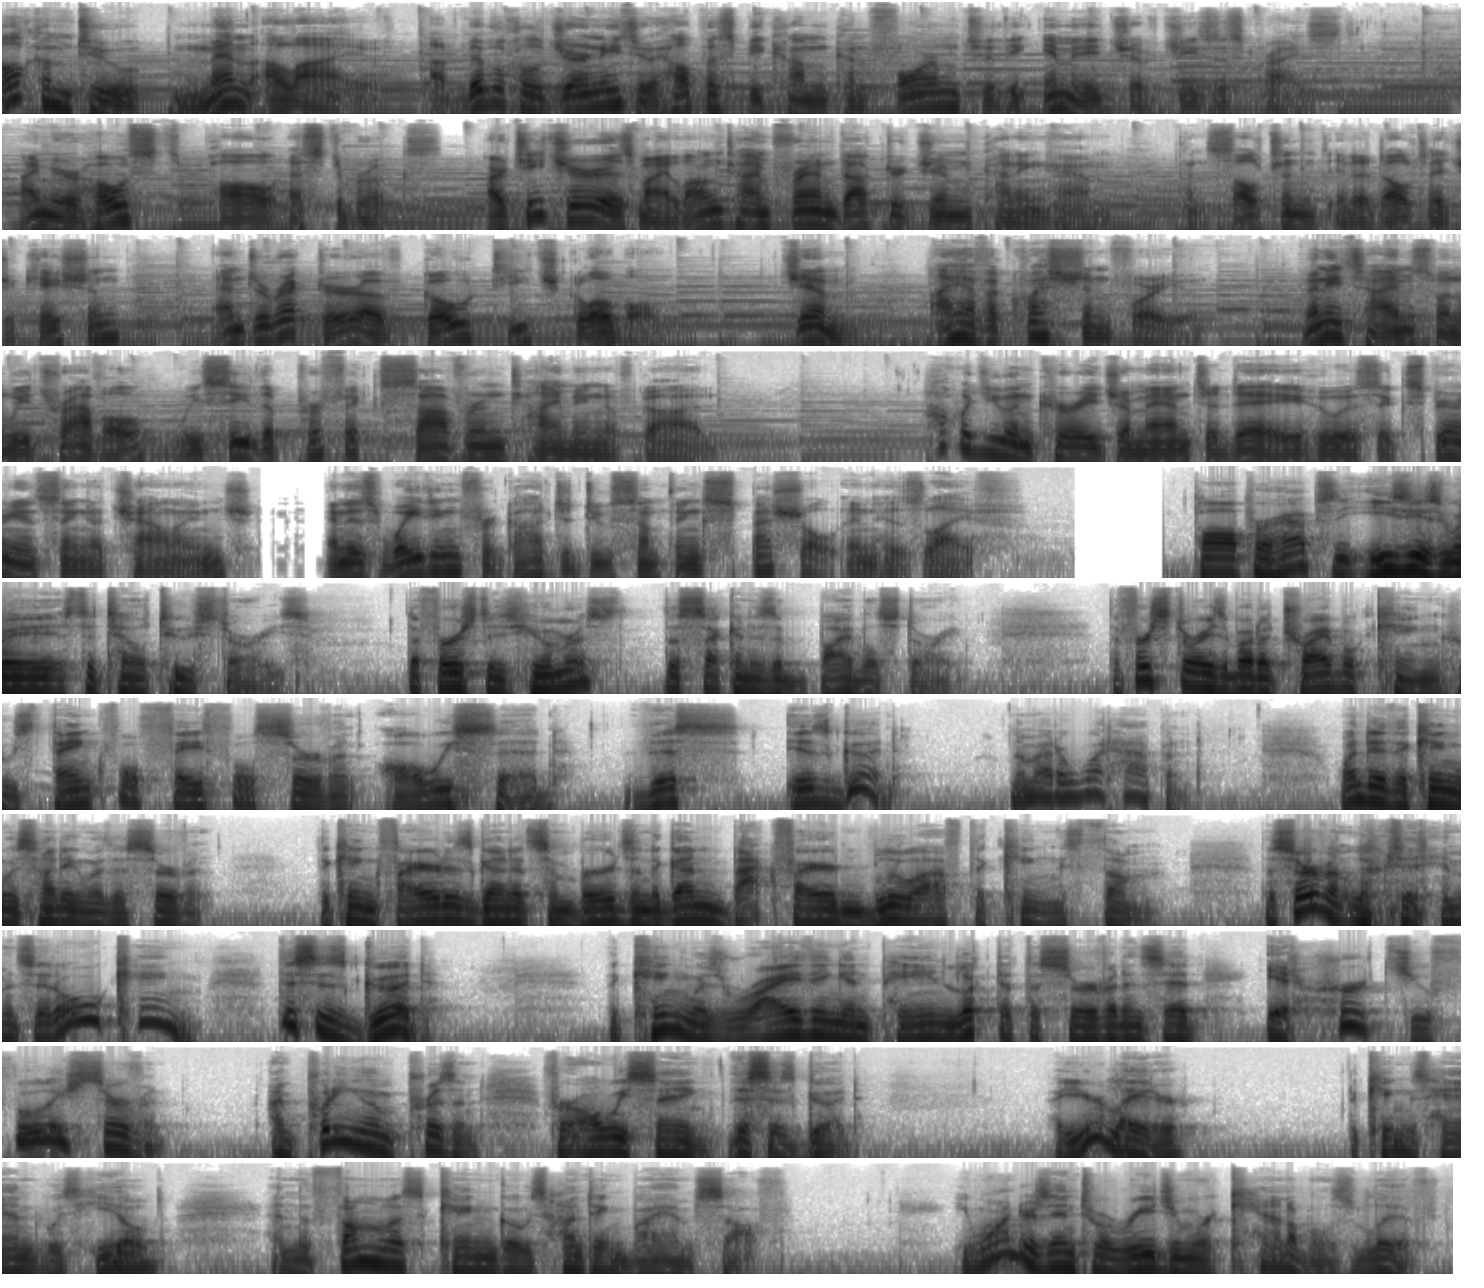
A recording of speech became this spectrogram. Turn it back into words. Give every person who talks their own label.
Speaker 1: Welcome to Men Alive, a biblical journey to help us become conformed to the image of Jesus Christ. I'm your host, Paul Estabrooks. Our teacher is my longtime friend, Dr. Jim Cunningham, consultant in adult education and director of Go Teach Global. Jim, I have a question for you. Many times when we travel, we see the perfect sovereign timing of God. How would you encourage a man today who is experiencing a challenge and is waiting for God to do something special in his life?
Speaker 2: Paul, perhaps the easiest way is to tell two stories. The first is humorous, the second is a Bible story. The first story is about a tribal king whose thankful, faithful servant always said, This is good, no matter what happened. One day the king was hunting with his servant. The king fired his gun at some birds, and the gun backfired and blew off the king's thumb. The servant looked at him and said, Oh, king, this is good. The king was writhing in pain, looked at the servant, and said, It hurts, you foolish servant. I'm putting you in prison for always saying, This is good. A year later, the king's hand was healed, and the thumbless king goes hunting by himself. He wanders into a region where cannibals live.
